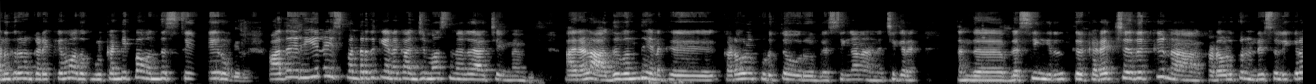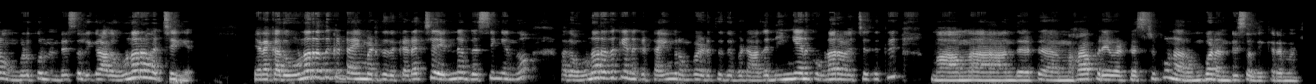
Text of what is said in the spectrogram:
அனுகிரகம் கிடைக்கணுமோ அது உங்களுக்கு கண்டிப்பா வந்து சேரும். அதை ரியலைஸ் பண்றதுக்கு எனக்கு அஞ்சு மாசம் மேல ஆச்சு மேம் அதனால அது வந்து எனக்கு கடவுள் கொடுத்த ஒரு பிளெஸ்ஸிங்கா நான் நினைச்சுக்கிறேன். அந்த பிளெஸ்ஸிங் இருக்கு கிடைச்சதுக்கு நான் கடவுளுக்கும் நன்றி சொல்லிக்கிறேன் உங்களுக்கும் நன்றி சொல்லிக்கிறேன். அதை உணர வச்சீங்க. எனக்கு அதை உணர்றதுக்கு டைம் எடுத்தது. கிடைச்ச என்ன பிளெஸ்ஸிங் இருந்தோ அதை உணர்றதுக்கு எனக்கு டைம் ரொம்ப எடுத்தது. பட் அதை நீங்க எனக்கு உணர வச்சதுக்கு அந்த மகாபிரிவர் டெஸ்ட்டுக்கும் நான் ரொம்ப நன்றி சொல்லிக்கிறேன் மேம்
